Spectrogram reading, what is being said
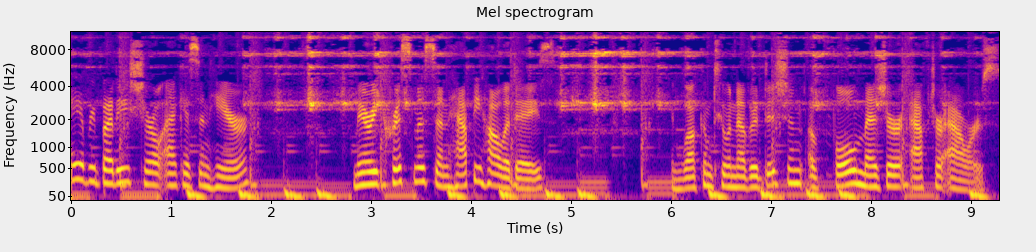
Hi, everybody. Sharyl Attkisson here. Merry Christmas and happy holidays and welcome to another edition of Full Measure After Hours.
